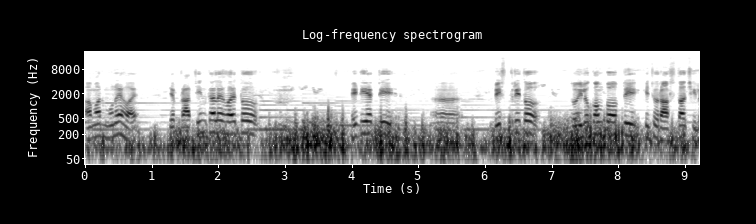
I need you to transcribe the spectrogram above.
আমার মনে হয় যে প্রাচীনকালে হয়তো এটি একটি বিস্তৃত তৈলকম্প অবধি কিছু রাস্তা ছিল,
